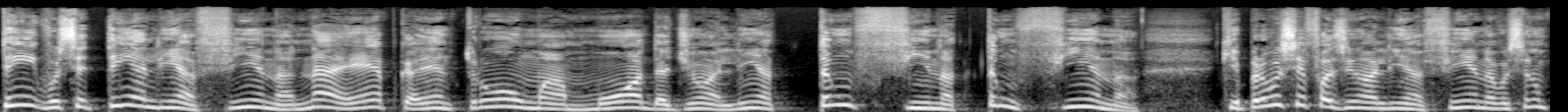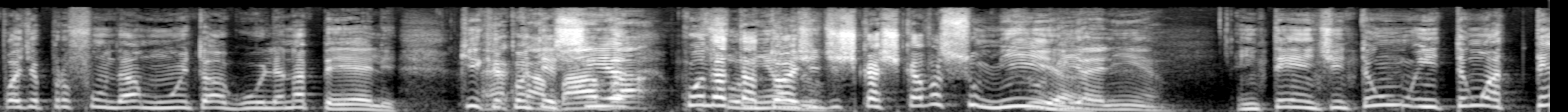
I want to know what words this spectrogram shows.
Tem, você tem a linha fina, na época entrou uma moda de uma linha tão fina, tão fina, que para você fazer uma linha fina, você não pode aprofundar muito a agulha na pele. O que, que acontecia? Quando sumindo. a tatuagem descascava, sumia. Sumia a linha. Entende? Então, então, até,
